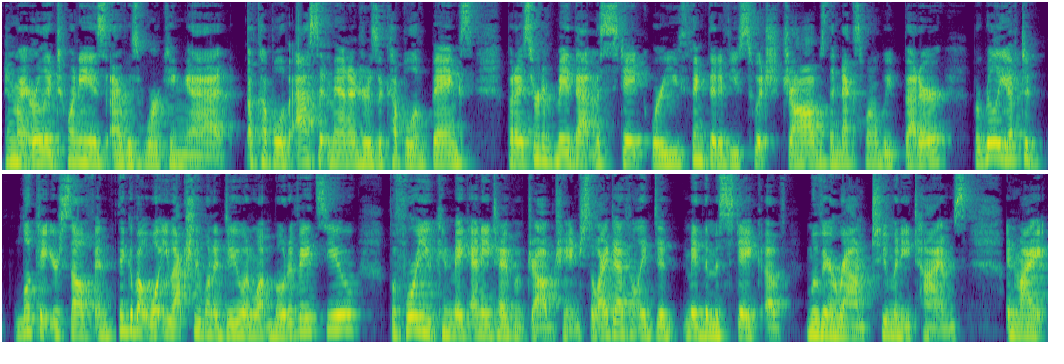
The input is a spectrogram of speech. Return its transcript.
In my early 20s, I was working at a couple of asset managers, a couple of banks, but I sort of made that mistake where you think that if you switch jobs, the next one will be better but really you have to look at yourself and think about what you actually want to do and what motivates you before you can make any type of job change. So I definitely did made the mistake of moving around too many times. In my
